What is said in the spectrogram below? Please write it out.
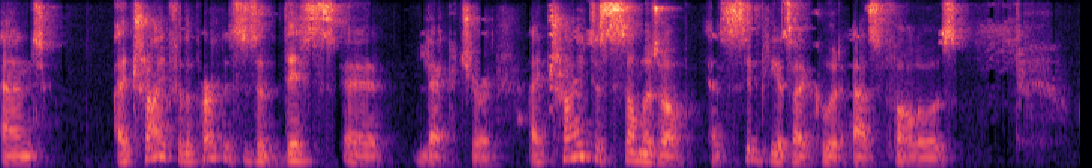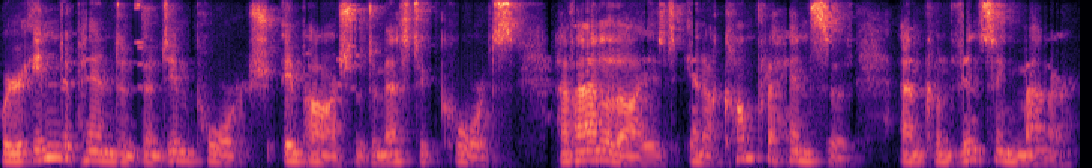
and I tried for the purposes of this uh, lecture, I tried to sum it up as simply as I could as follows. Where independent and impartial domestic courts have analysed in a comprehensive and convincing manner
